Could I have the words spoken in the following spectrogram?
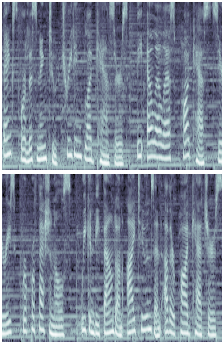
Thanks for listening to Treating Blood Cancers, the LLS podcast series for professionals. We can be found on iTunes and other podcatchers.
